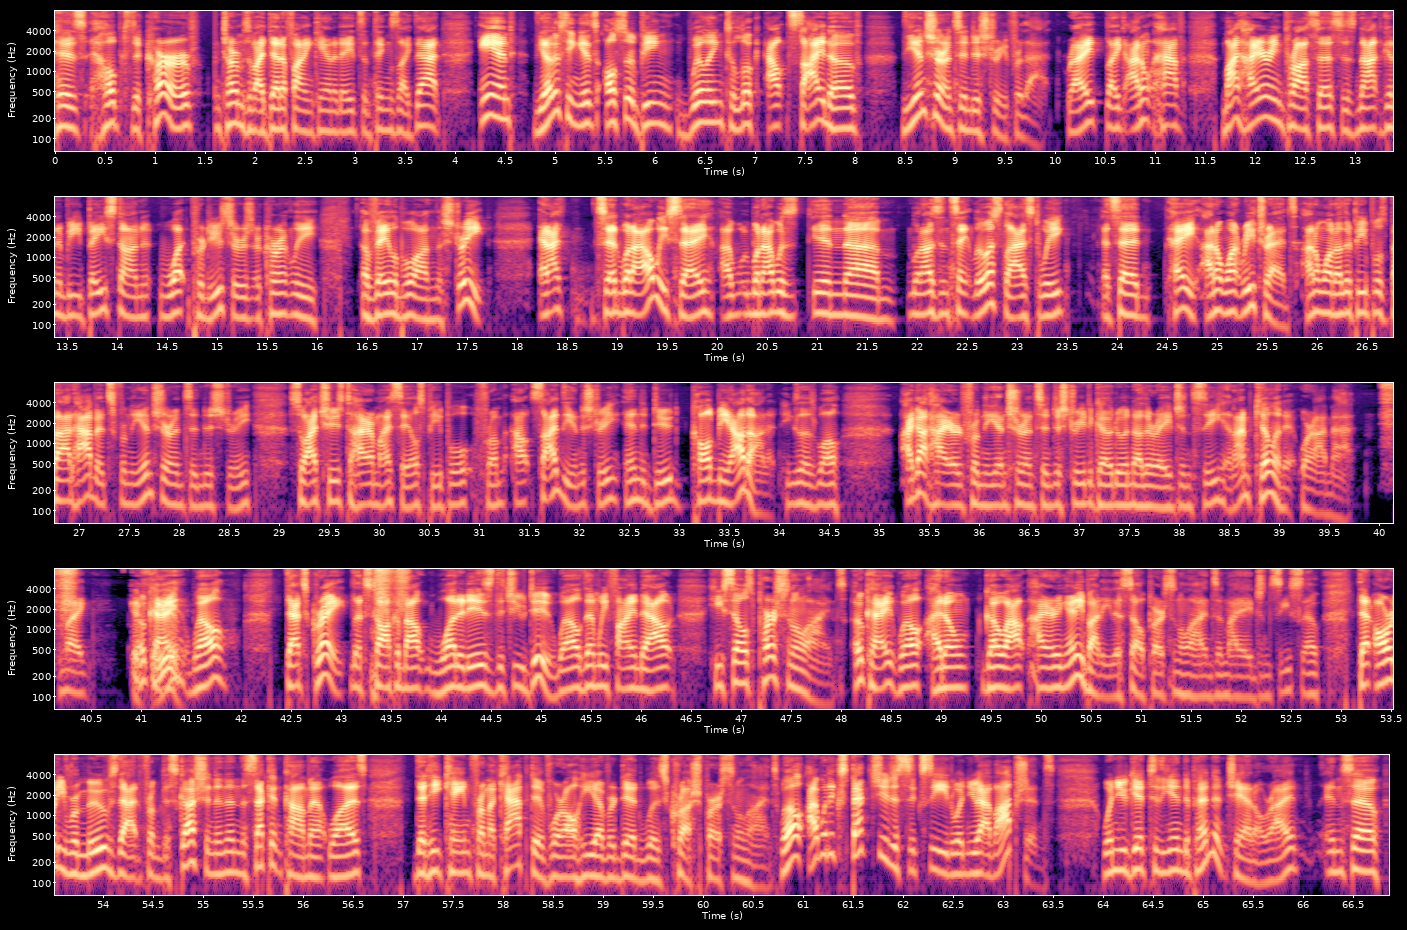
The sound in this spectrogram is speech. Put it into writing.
has helped the curve in terms of identifying candidates and things like that. And the other thing is also being willing to look outside of the insurance industry for that, right? Like, I don't have my hiring process is not going to be based on what producers are currently available on the street. And I said what I always say I, when I was in um, when I was in St. Louis last week and said, Hey, I don't want retreads. I don't want other people's bad habits from the insurance industry. So I choose to hire my salespeople from outside the industry. And the dude called me out on it. He says, Well, I got hired from the insurance industry to go to another agency and I'm killing it where I'm at. I'm like, okay, well, that's great. Let's talk about what it is that you do. Well, then we find out he sells personal lines. Okay, well, I don't go out hiring anybody to sell personal lines in my agency. So that already removes that from discussion. And then the second comment was that he came from a captive where all he ever did was crush personal lines. Well, I would expect you to succeed when you have options, when you get to the independent channel, right? And so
